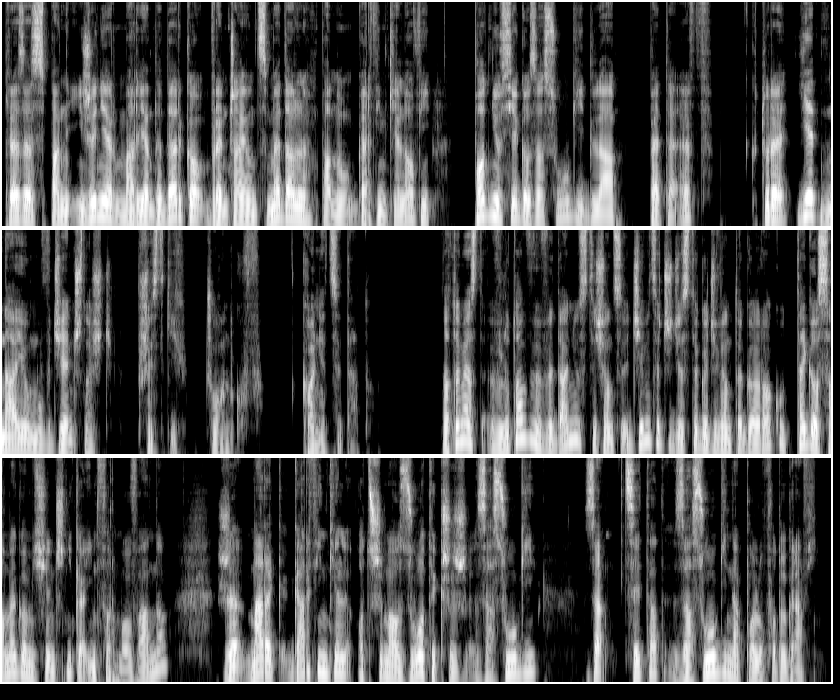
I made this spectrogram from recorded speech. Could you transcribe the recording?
Prezes pan inżynier Marian Dederko, wręczając medal panu Garfinkielowi, podniósł jego zasługi dla PTF, które jednają mu wdzięczność wszystkich członków. Koniec cytatu. Natomiast w lutowym wydaniu z 1939 roku tego samego miesięcznika informowano, że Marek Garfinkiel otrzymał Złoty Krzyż Zasługi za, cytat, zasługi na polu fotografii.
